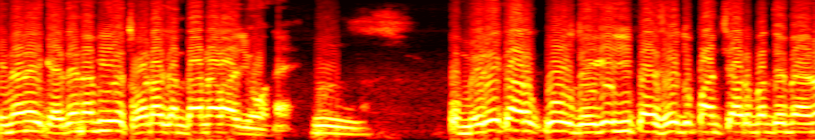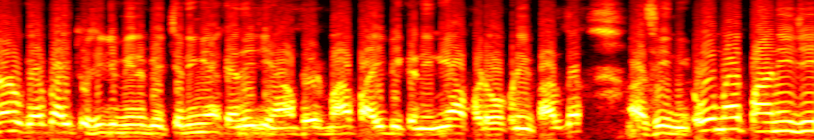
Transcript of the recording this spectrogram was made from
ਇਹਨਾਂ ਨੇ ਕਹਿ ਦੇਣਾ ਵੀ ਇਹ ਤੁਹਾਡਾ ਗੰਦਾ ਨਾਲਾ ਜ਼ੋਨ ਹੈ। ਉਹ ਮੇਰੇ ਘਰ ਕੋਲ ਦੇ ਗਏ ਜੀ ਪੈਸੇ ਤੋਂ ਪੰਜ ਚਾਰ ਬੰਦੇ ਮੈਂ ਉਹਨਾਂ ਨੂੰ ਕਿਹਾ ਭਾਈ ਤੁਸੀਂ ਜ਼ਮੀਨ ਵੇਚਣੀ ਹੈ ਕਹਿੰਦੇ ਜੀ ਹਾਂ ਫਿਰ ਮਾਂ ਭਾਈ ਵਿਕਣੀ ਨਹੀਂ ਆ ਫੜੋ ਆਪਣੀ ਫਰਜ਼। ਅਸੀਂ ਨਹੀਂ। ਉਹ ਮੈਂ ਪਾਣੀ ਜੀ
